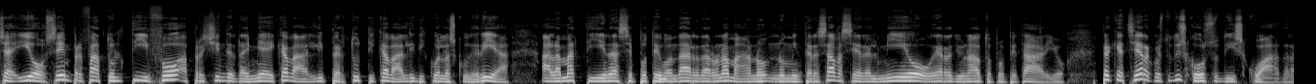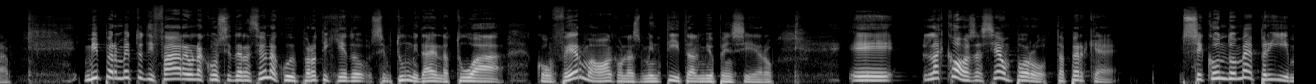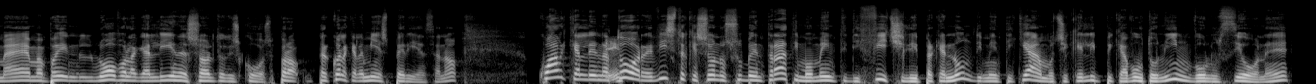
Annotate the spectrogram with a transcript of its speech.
cioè, io ho sempre fatto il tifo, a prescindere dai miei cavalli, per tutti i cavalli di quella scuderia. Alla mattina, se potevo mm. andare a dare una mano, non mi interessava se era il mio o era di un altro proprietario, perché c'era questo discorso di squadra. Mi permetto di fare una considerazione a cui però ti chiedo se tu mi dai una tua conferma o anche una smentita al mio pensiero. E la cosa si è un po' rotta perché secondo me prima, eh, ma poi l'uovo, la gallina è il solito discorso, però per quella che è la mia esperienza, no? Qualche allenatore, visto che sono subentrati momenti difficili, perché non dimentichiamoci che l'Ippica ha avuto un'involuzione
